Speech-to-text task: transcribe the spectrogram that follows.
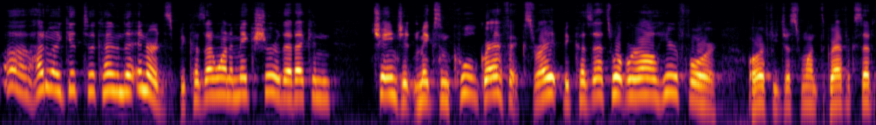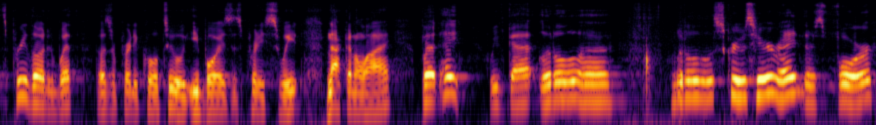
oh, how do I get to kind of the innards? Because I want to make sure that I can change it and make some cool graphics, right? Because that's what we're all here for. Or if you just want the graphics that it's preloaded with, those are pretty cool too. E-Boys is pretty sweet, not gonna lie. But hey, we've got little uh, little screws here, right? There's four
